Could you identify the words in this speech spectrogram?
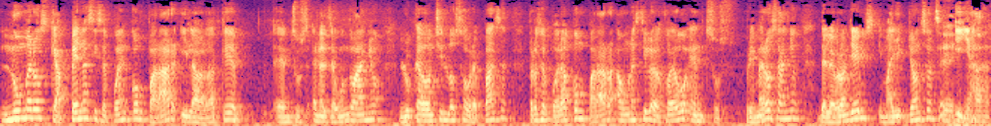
números que apenas si se pueden comparar y la verdad que en, sus, en el segundo año Luka Doncic lo sobrepasa, pero se podrá comparar a un estilo de juego en sus primeros años de LeBron James y Magic Johnson Sí, y ya. ajá,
